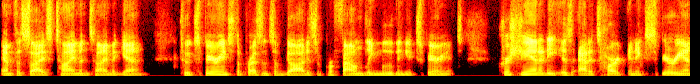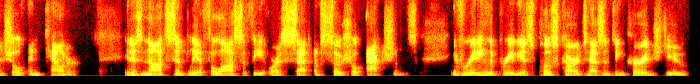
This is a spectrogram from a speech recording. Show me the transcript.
emphasize time and time again. To experience the presence of God is a profoundly moving experience. Christianity is at its heart an experiential encounter. It is not simply a philosophy or a set of social actions. If reading the previous postcards hasn't encouraged you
